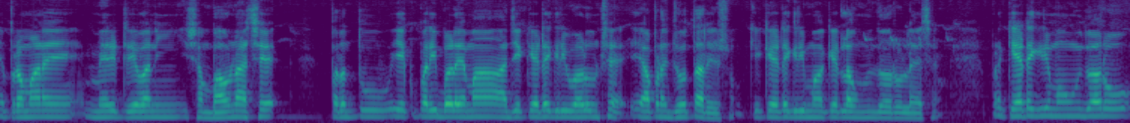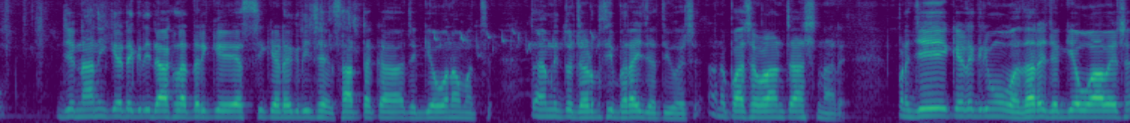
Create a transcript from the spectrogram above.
એ પ્રમાણે મેરિટ રહેવાની સંભાવના છે. પરંતુ એક પરિબળ એમાં આ જે કેટેગરીવાળું છે એ આપણે જોતા રહીશું કે કેટેગરીમાં કેટલા ઉમેદવારો લે છે. પણ કેટેગરીમાં ઉમેદવારો જે નાની કેટેગરી દાખલા તરીકે એસસી કેટેગરી છે, સાત ટકા જગ્યાઓ અનામત છે. તો એમની તો ઝડપથી ભરાઈ જતી હોય છે અને પાછળવાળાને ચાન્સ ના રહે. પણ જે કેટેગરીમાં વધારે જગ્યાઓ આવે છે,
